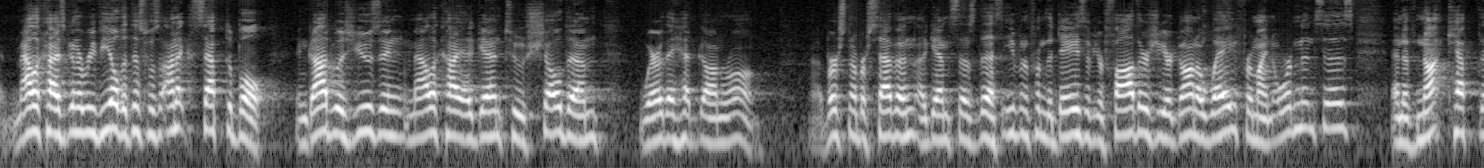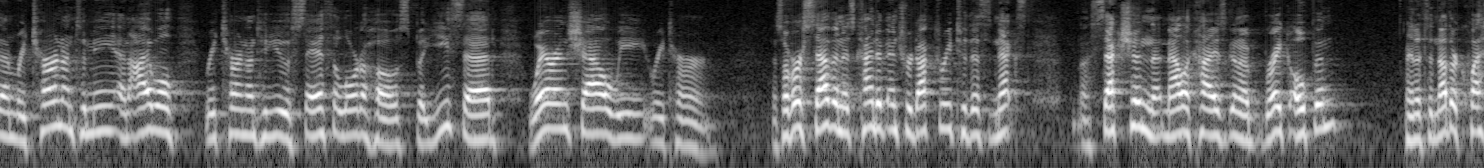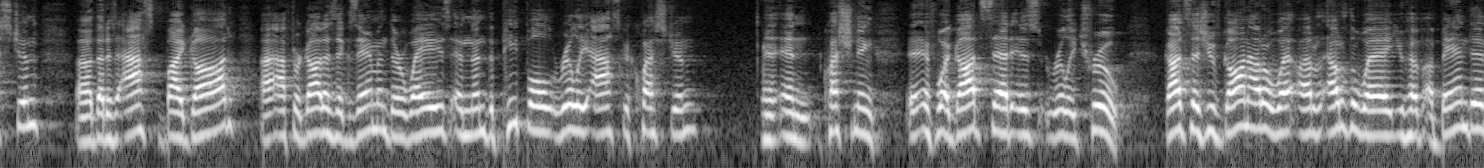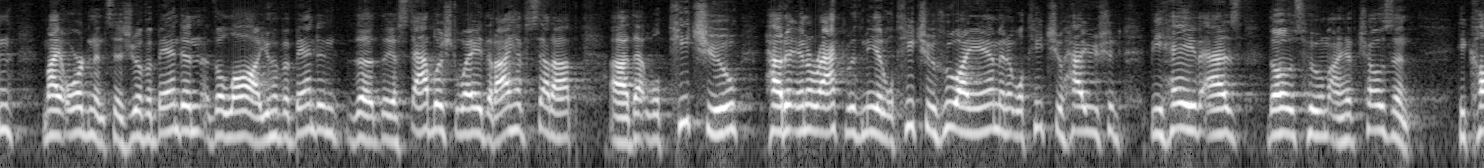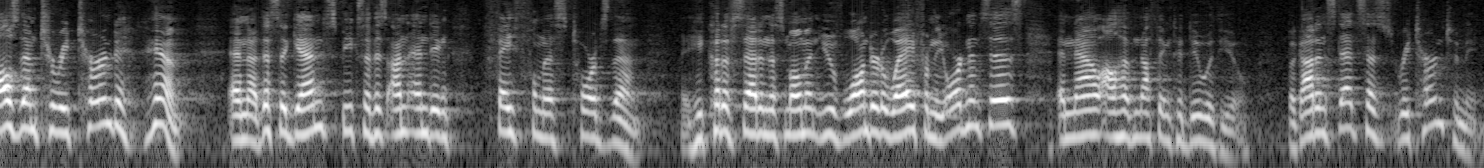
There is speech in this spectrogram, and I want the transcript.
And Malachi is going to reveal that this was unacceptable, and God was using Malachi again to show them where they had gone wrong. Uh, verse number seven again says this Even from the days of your fathers ye are gone away from mine ordinances, and have not kept them. Return unto me, and I will return unto you, saith the Lord of hosts. But ye said, Wherein shall we return? And so, verse 7 is kind of introductory to this next uh, section that Malachi is going to break open. And it's another question uh, that is asked by God uh, after God has examined their ways. And then the people really ask a question and, and questioning if what God said is really true. God says, You've gone out of, way, out, of, out of, the way, you have abandoned my ordinances, you have abandoned the law, you have abandoned the, the established way that I have set up uh, that will teach you how to interact with me. It will teach you who I am, and it will teach you how you should behave as those whom I have chosen. He calls them to return to Him. And uh, this again speaks of His unending faithfulness towards them. He could have said in this moment, You've wandered away from the ordinances, and now I'll have nothing to do with you. But God instead says, Return to me.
